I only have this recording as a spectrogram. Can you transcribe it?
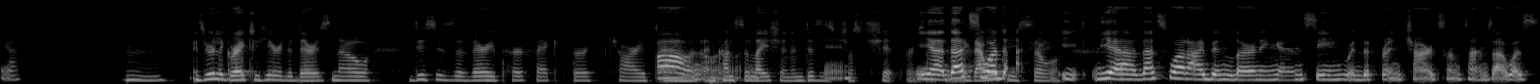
Yeah. Mm. It's really great to hear that there is no this is a very perfect birth chart oh, and, no, and constellation no. and this is yeah. just shit or something. yeah that's like, that what so... yeah that's what i've been learning and seeing with different charts sometimes i was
